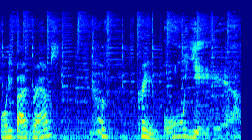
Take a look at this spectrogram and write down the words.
45 grams of cream. Oh yeah.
